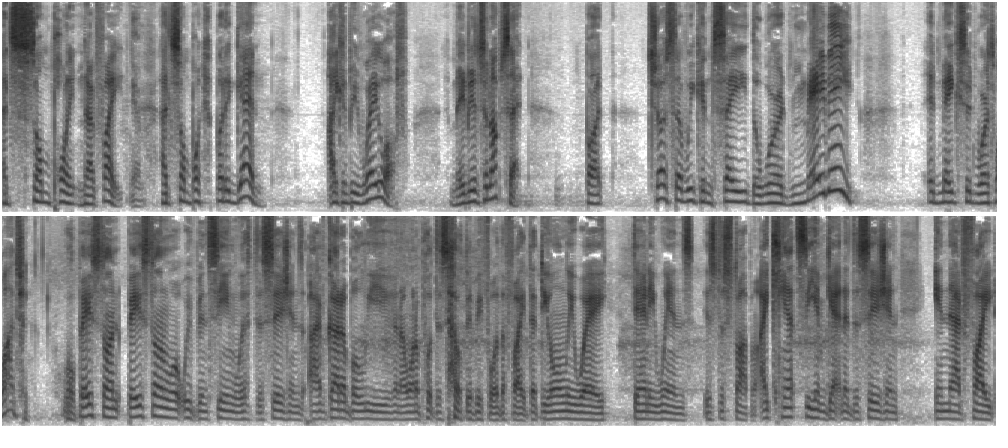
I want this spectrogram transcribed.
at some point in that fight. Yeah. At some point. But again, I could be way off. Maybe it's an upset. But just that we can say the word maybe, it makes it worth watching. Well, based on based on what we've been seeing with decisions, I've got to believe, and I want to put this out there before the fight, that the only way Danny wins is to stop him. I can't see him getting a decision in that fight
